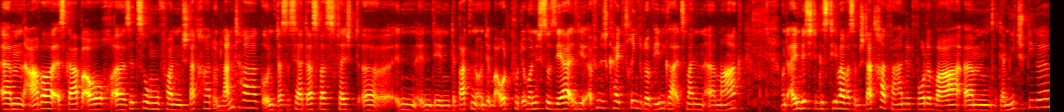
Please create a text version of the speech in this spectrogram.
Ähm, aber es gab auch äh, Sitzungen von Stadtrat und Landtag und das ist ja das, was vielleicht äh, in, in den Debatten und im Output immer nicht so sehr in die Öffentlichkeit dringt oder weniger als man äh, mag. Und ein wichtiges Thema, was im Stadtrat verhandelt wurde, war ähm, der Mietspiegel,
